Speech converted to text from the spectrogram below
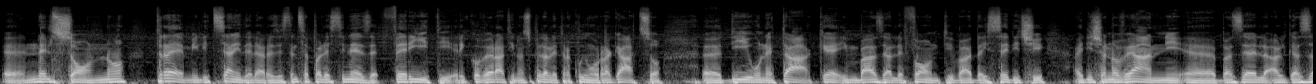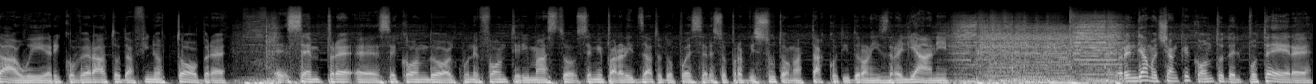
eh, nel sonno tre miliziani della resistenza palestinese feriti, ricoverati in ospedale, tra cui un ragazzo eh, di un'età che in base alle fonti va dai 16 ai 19 anni, eh, Basel Al-Ghazawi, ricoverato da fine ottobre, eh, sempre eh, secondo alcune fonti rimasto semiparalizzato dopo essere sopravvissuto a un attacco di droni israeliani. Rendiamoci anche conto del potere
